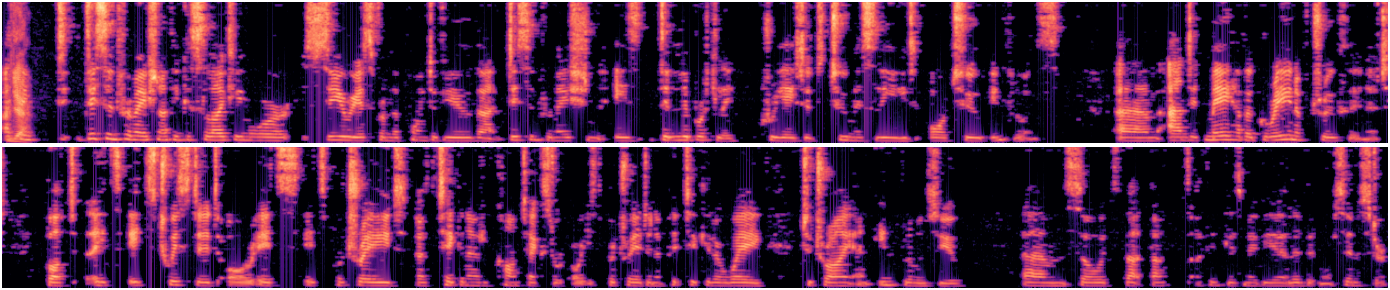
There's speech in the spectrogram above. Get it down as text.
I Yeah. think d- disinformation, I think, is slightly more serious from the point of view that disinformation is deliberately created to mislead or to influence. Um, and it may have a grain of truth in it, but it's it's twisted or it's it's portrayed uh, taken out of context or, or it's portrayed in a particular way to try and influence you. Um, so it's that that I think is maybe a little bit more sinister.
